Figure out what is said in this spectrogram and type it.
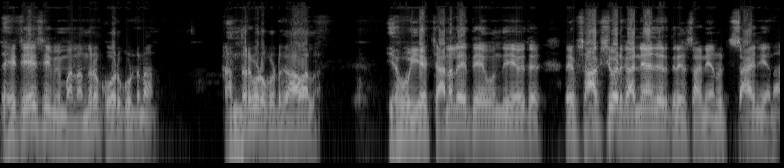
దయచేసి మిమ్మల్ని అందరూ కోరుకుంటున్నాను. అందరూ కూడా ఒకటి కావాలా? ఏవో ఏ ఛానల్ అయితే ఏముంది ఏమైతే రేపు సాక్షి వాడికి అన్యాయం జరిగితే నేను నేను వచ్చి సాయం చేయనా?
